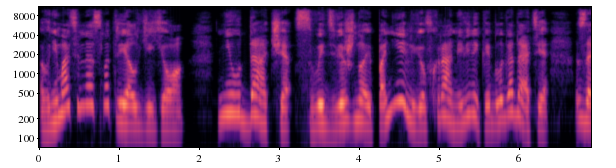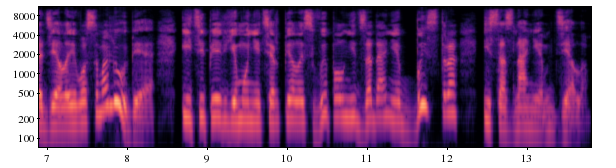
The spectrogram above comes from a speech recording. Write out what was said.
внимательно осмотрел ее. Неудача с выдвижной панелью в храме Великой Благодати задела его самолюбие, и теперь ему не терпелось выполнить задание быстро и сознанием дела.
